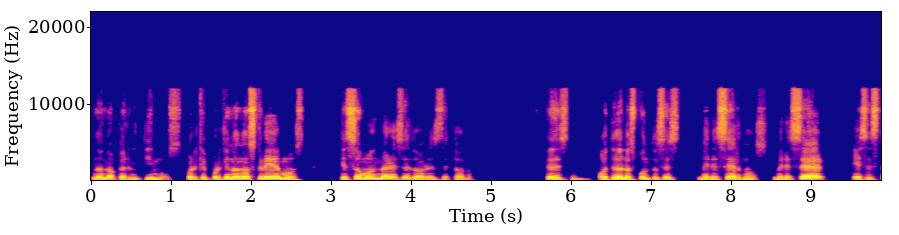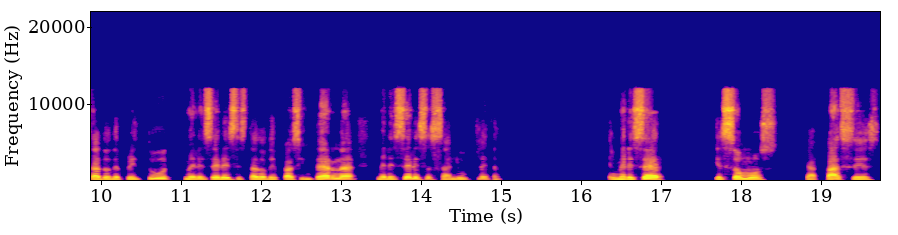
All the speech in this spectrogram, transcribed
no lo permitimos. ¿Por qué? Porque no nos creemos que somos merecedores de todo. Entonces, otro de los puntos es merecernos, merecer ese estado de plenitud, merecer ese estado de paz interna, merecer esa salud plena. El merecer que somos capaces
